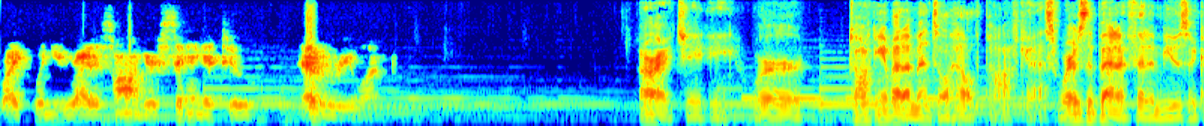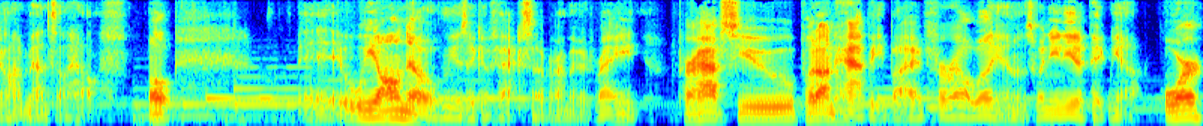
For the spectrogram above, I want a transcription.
like when you write a song you're singing it to everyone all right jd we're talking about a mental health podcast where's the benefit of music on mental health well Eh, we all know music effects of our mood, right? Perhaps you put on Happy by Pharrell Williams when you need to pick me up. Or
